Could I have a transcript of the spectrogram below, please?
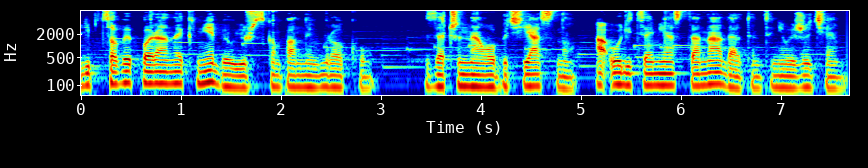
Lipcowy poranek nie był już skąpany w mroku. Zaczynało być jasno, a ulice miasta nadal tętniły życiem.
